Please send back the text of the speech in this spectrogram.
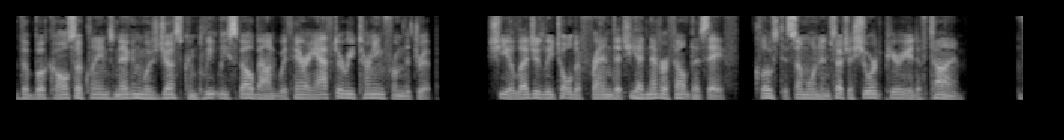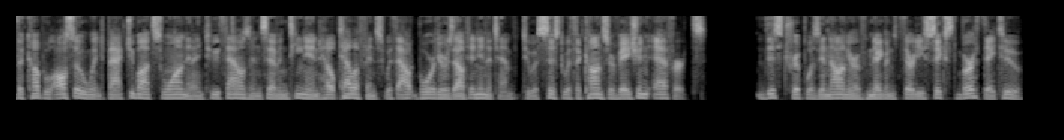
The book also claims Meghan was just completely spellbound with Harry after returning from the trip. She allegedly told a friend that she had never felt that safe, close to someone in such a short period of time. The couple also went back to Botswana in 2017 and helped Elephants Without Borders out in an attempt to assist with the conservation efforts. This trip was in honor of Meghan's 36th birthday too,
